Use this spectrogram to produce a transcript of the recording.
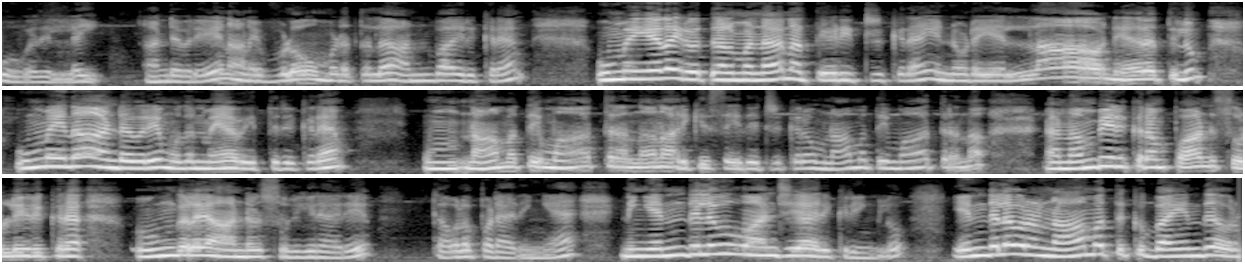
போவதில்லை. ஆண்டவரே நான் எவ்வளோ உம்மிடத்தில் அன்பாக இருக்கிறேன். உண்மையே தான் இருபத்தி நாலு மணி நேரம் நான் தேடிட்டுருக்கிறேன். என்னுடைய எல்லா நேரத்திலும் உண்மை தான் ஆண்டவரே முதன்மையாக வைத்திருக்கிறேன். உம் நாமத்தை மாத்திரம்தான் நான் அறிக்கை செய்துட்ருக்கிறேன் உம் நாமத்தை மாத்திரம்தான் நான் நம்பி இருக்கிறேன்ப்பான்னு சொல்லியிருக்கிற உங்களை ஆண்டவர் சொல்கிறாரு. கவலைப்படாதீங்க. நீங்கள் எந்தளவு வாஞ்சியாக இருக்கிறீங்களோ எந்தளவு ஒரு நாமத்துக்கு பயந்து அவர்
